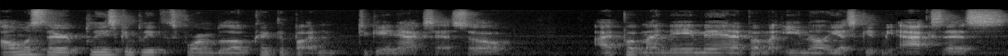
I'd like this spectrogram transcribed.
almost there, please complete this form below. Click the button to gain access. So I put my name in, I put my email, yes, give me access.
